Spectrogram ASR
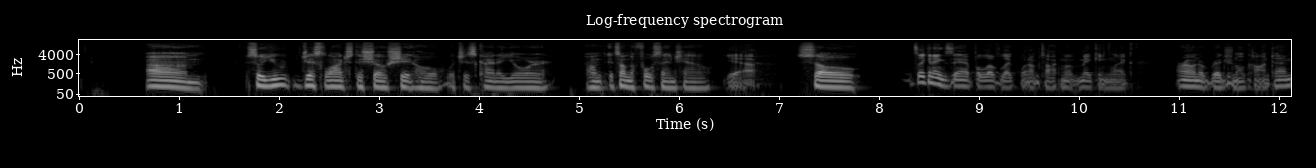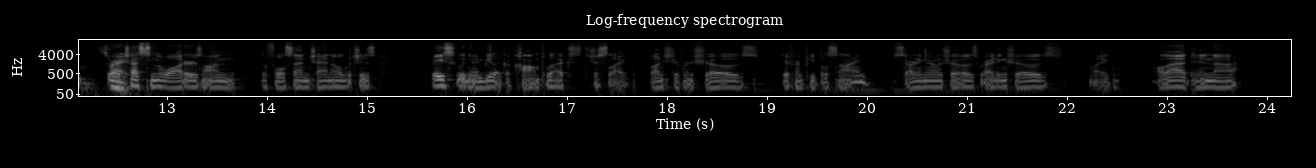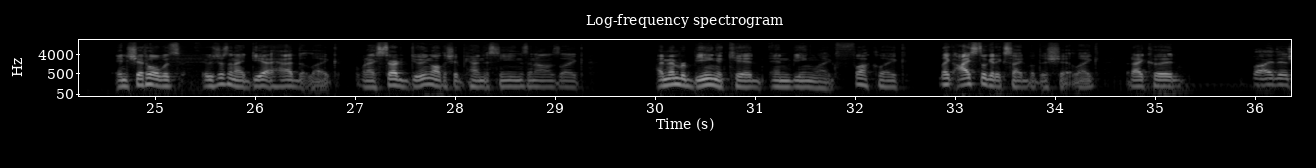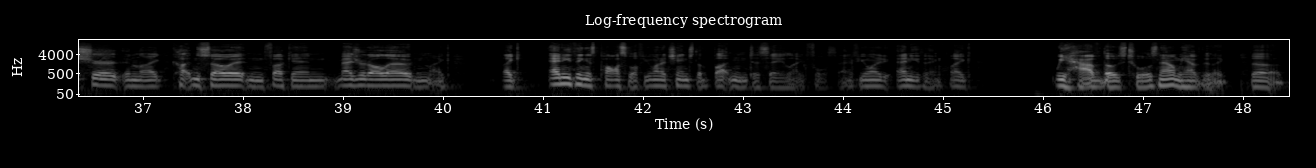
Um, so you just launched the show Shithole, which is kind of your on. It's on the Full Send channel. yeah So it's like an example of like what I'm talking about making like our own original content. So we're testing the waters on the Full Send channel, which is basically going to be like a complex, just like bunch of different shows, different people signed, starting their own shows, writing shows, like all that. And uh, and shithole was it was just an idea I had that like when I started doing all the shit behind the scenes, and I was like, I remember being a kid and being like, fuck, like like I still get excited about this shit, like that I could buy this shirt and like cut and sew it and fucking measure it all out and like like anything is possible if you want to change the button to say like full send if you want to do anything like we have those tools now and we have the like the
